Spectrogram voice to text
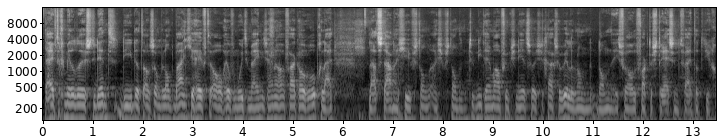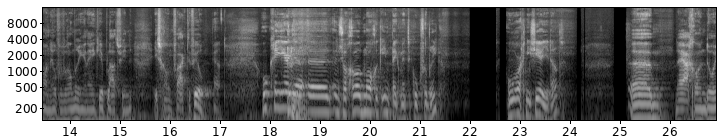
Daar heeft de gemiddelde student die dat als ambulant baantje heeft al heel veel moeite mee. Die zijn vaak hoger opgeleid. Laat staan als je verstand, als je verstand natuurlijk niet helemaal functioneert zoals je graag zou willen. Dan, dan is vooral de factor stress en het feit dat hier gewoon heel veel veranderingen in één keer plaatsvinden, is gewoon vaak te veel. Ja. Hoe creëer je uh, een zo groot mogelijk impact met de koekfabriek? Hoe organiseer je dat? Um, nou ja, gewoon door,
